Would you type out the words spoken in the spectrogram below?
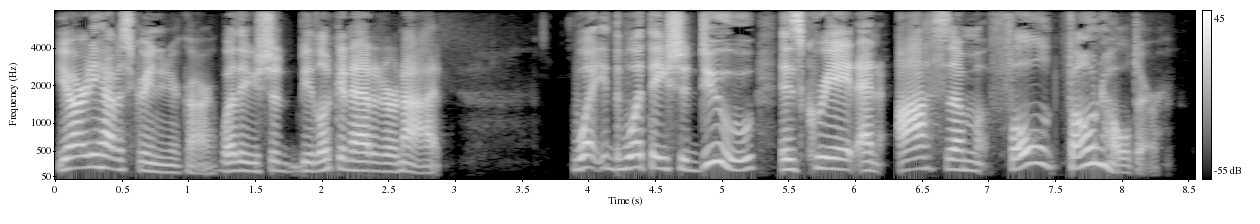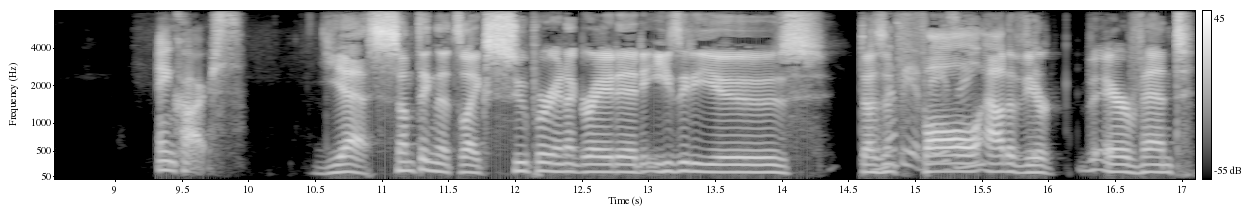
You already have a screen in your car, whether you should be looking at it or not. What what they should do is create an awesome fold phone holder in cars. yes, something that's like super integrated, easy to use. doesn't fall amazing? out of your air vent.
